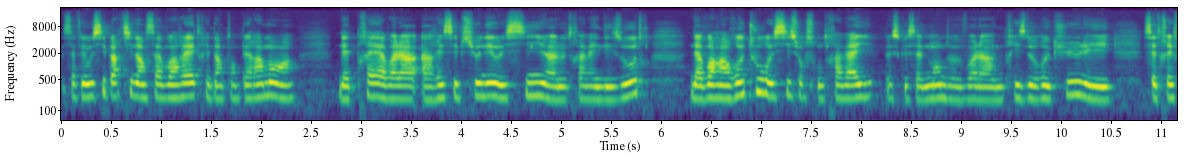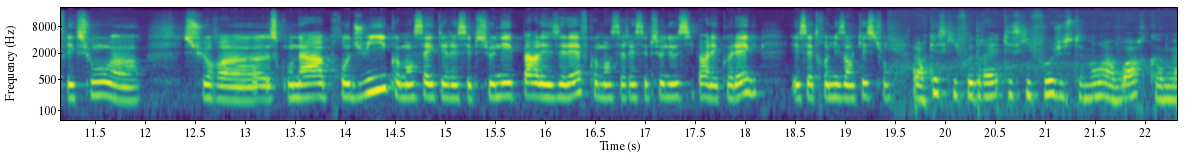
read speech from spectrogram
ça fait aussi partie d'un savoir-être et d'un tempérament. Hein d'être prêt à, voilà, à réceptionner aussi euh, le travail des autres, d'avoir un retour aussi sur son travail, parce que ça demande voilà, une prise de recul et cette réflexion euh, sur euh, ce qu'on a produit, comment ça a été réceptionné par les élèves, comment c'est réceptionné aussi par les collègues, et cette remise en question. Alors qu'est-ce qu'il faudrait, qu'est-ce qu'il faut justement avoir comme,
